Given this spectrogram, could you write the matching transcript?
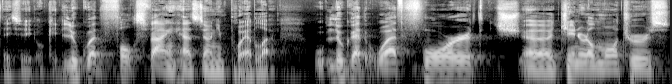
they say, okay, look what Volkswagen has done in Puebla. Look at what Ford, uh, General Motors,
